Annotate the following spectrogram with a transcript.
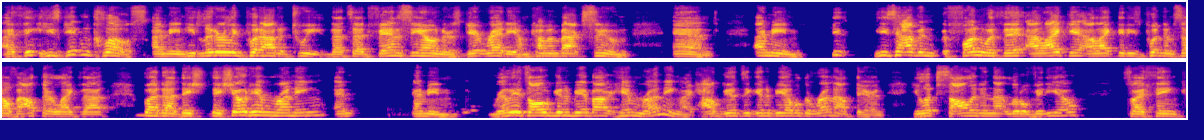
I think he's getting close. I mean, he literally put out a tweet that said, "Fantasy owners, get ready. I'm coming back soon." And I mean, he he's having fun with it. I like it. I like that he's putting himself out there like that. But uh, they they showed him running, and I mean, really, it's all going to be about him running. Like, how good's he going to be able to run out there? And he looks solid in that little video. So I think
